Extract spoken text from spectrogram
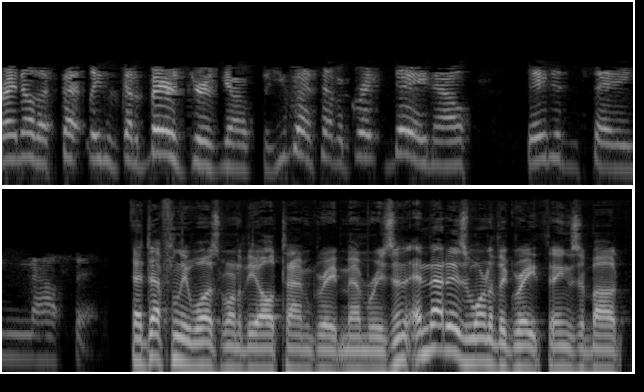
Right now, that fat lady's got a Bears jersey on, so you guys have a great day. Now, they didn't say nothing. That definitely was one of the all-time great memories, and and that is one of the great things about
